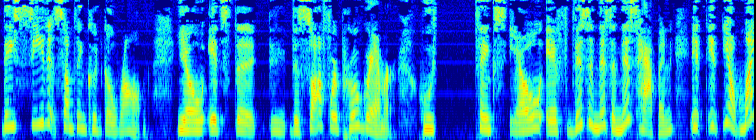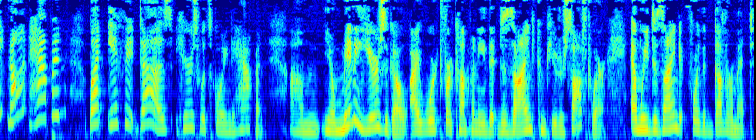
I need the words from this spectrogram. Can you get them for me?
they see that something could go wrong. You know, it's the the, the software programmer who thinks, you know, if this and this and this happen, it, it, you know, might not happen, but if it does, here's what's going to happen. Um, you know, many years ago, I worked for a company that designed computer software and we designed it for the government.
